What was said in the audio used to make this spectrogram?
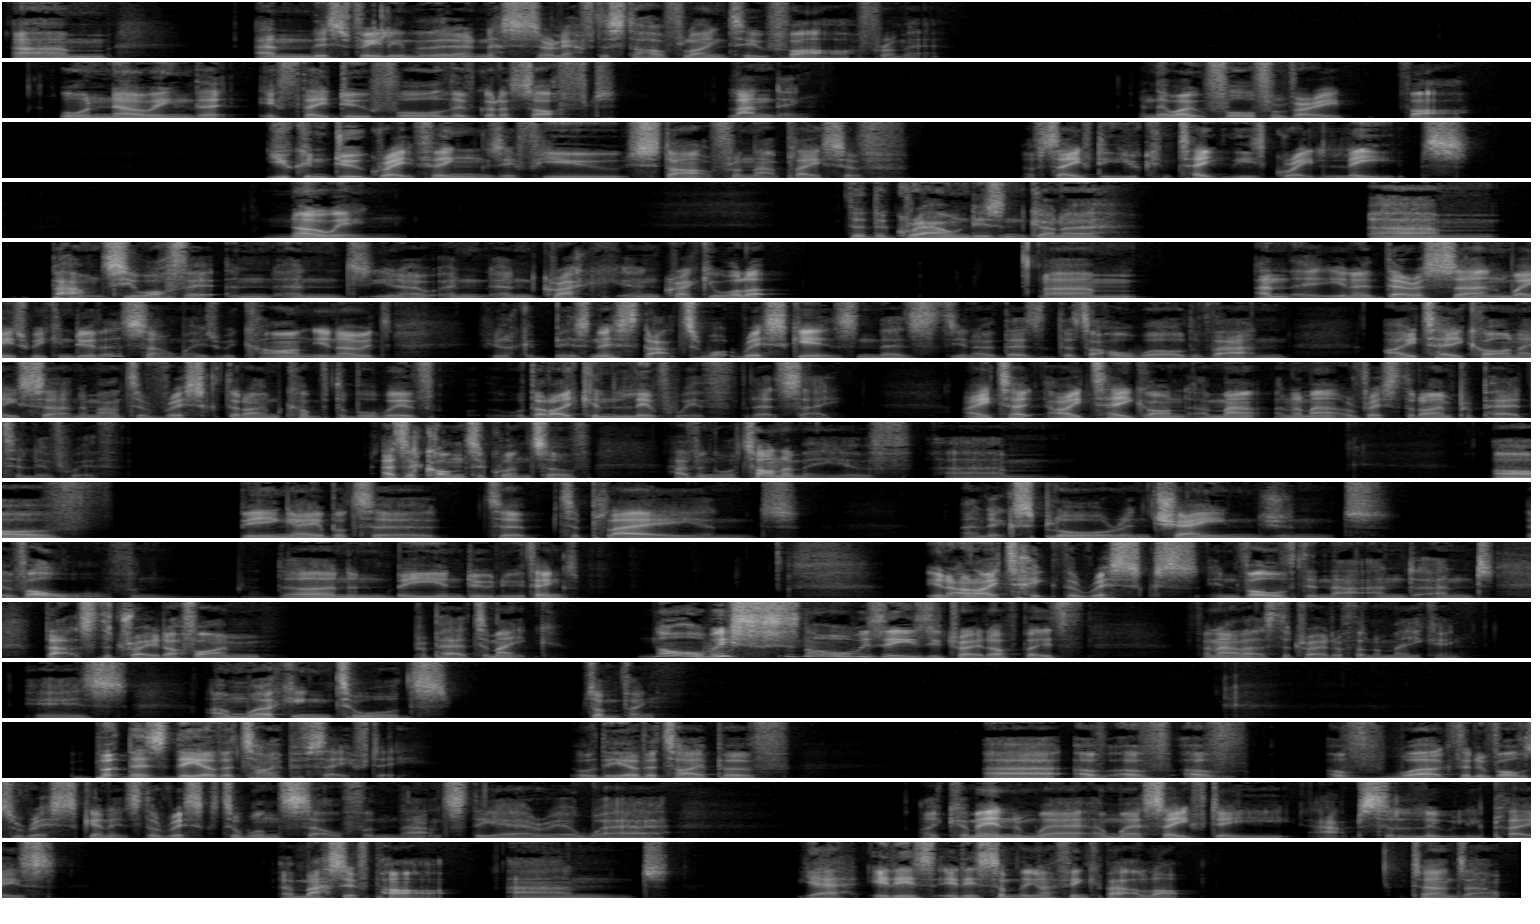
Um, and this feeling that they don't necessarily have to start flying too far from it. Or knowing that if they do fall, they've got a soft landing. And they won't fall from very far you can do great things if you start from that place of of safety. You can take these great leaps, knowing that the ground isn't gonna um, bounce you off it and and you know and and crack and crack you all up. Um, and uh, you know there are certain ways we can do that, certain ways we can't. You know, it's if you look at business, that's what risk is, and there's you know there's there's a whole world of that, and I take on a certain amount of risk that I'm comfortable with, that I can live with. Let's say, I take I take on amount an amount of risk that I'm prepared to live with, as a consequence of having autonomy of um, of being able to to to play and and explore and change and evolve and learn and be and do new things you know, and I take the risks involved in that, and and that's the trade off I'm prepared to make. Not always, it's not always easy trade off, but it's for now that's the trade off that I'm making. Is I'm working towards something. But there's the other type of safety, or the other type of uh, of of of of work that involves risk, and it's the risk to oneself, and that's the area where I come in and where and where safety absolutely plays a massive part. And yeah, it is it is something I think about a lot. Turns out.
